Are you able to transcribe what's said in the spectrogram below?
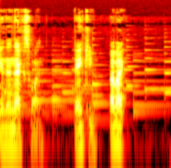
in the next one. Thank you. Bye-bye.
